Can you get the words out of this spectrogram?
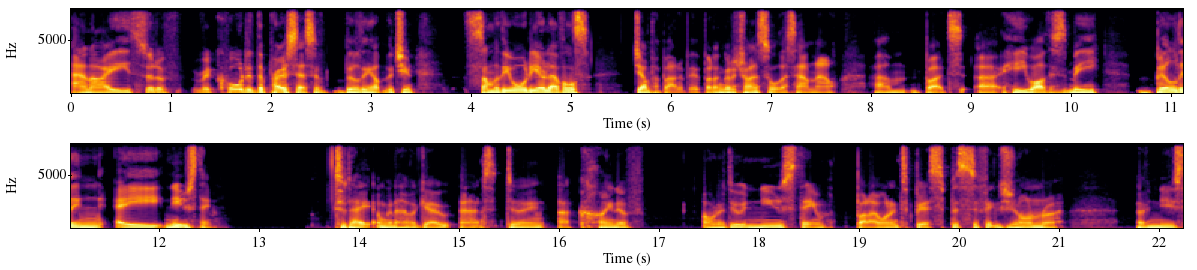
And I sort of recorded the process of building up the tune. Some of the audio levels jump about a bit, but I'm going to try and sort that out now. Um, but uh, here you are. This is me building a news theme. Today, I'm going to have a go at doing a kind of. I want to do a news theme, but I want it to be a specific genre of news.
